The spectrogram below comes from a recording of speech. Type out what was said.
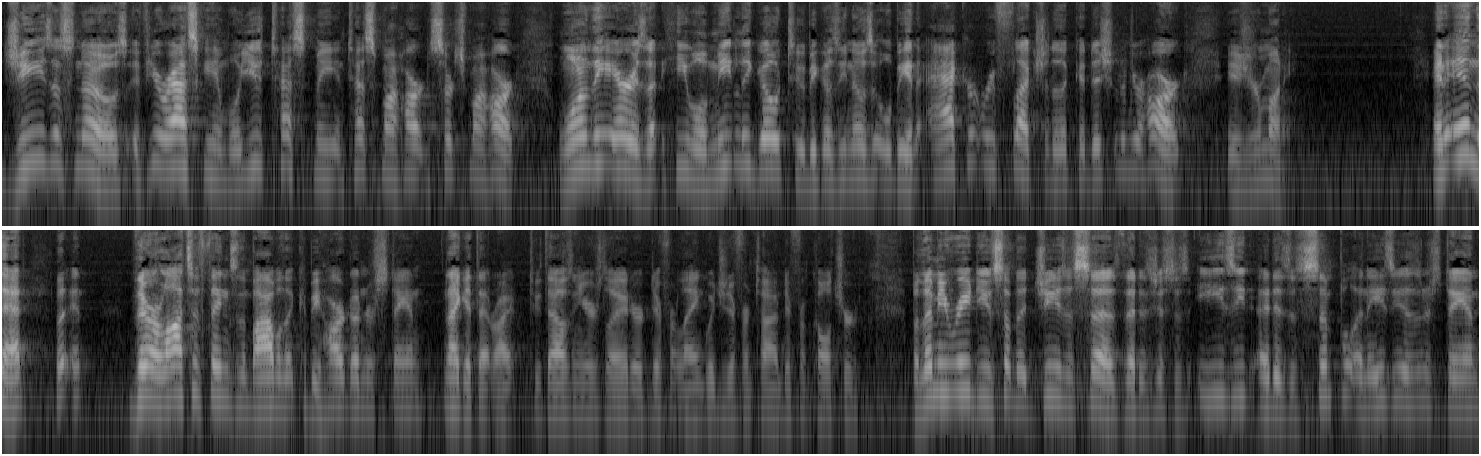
Jesus knows, if you're asking him, Will you test me and test my heart and search my heart? One of the areas that he will immediately go to because he knows it will be an accurate reflection of the condition of your heart is your money. And in that, there are lots of things in the Bible that can be hard to understand. And I get that, right? 2,000 years later, different language, different time, different culture. But let me read you something that Jesus says that is just as easy, it is as simple and easy to understand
